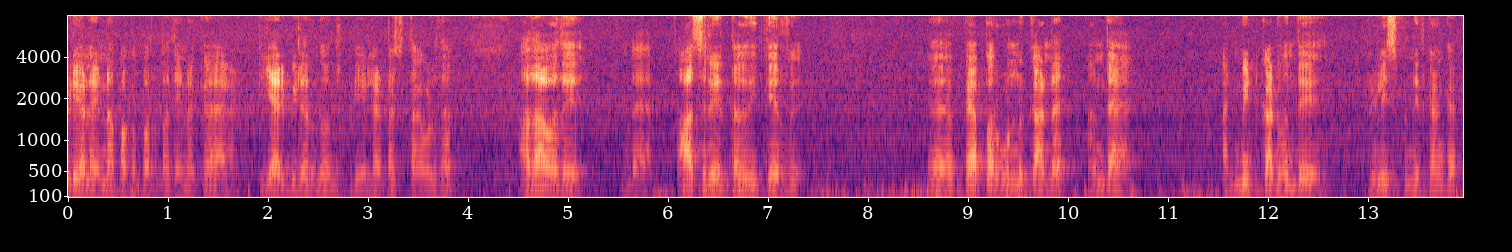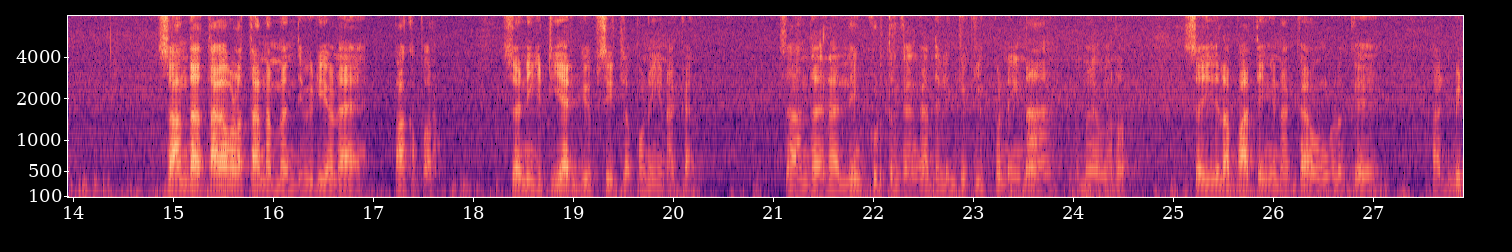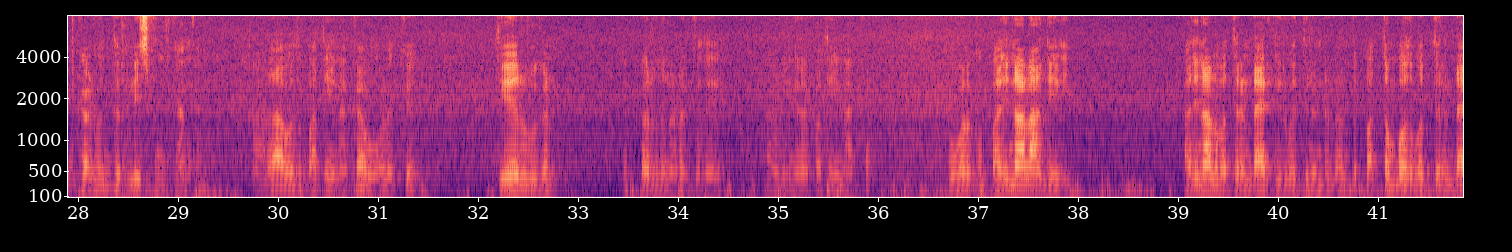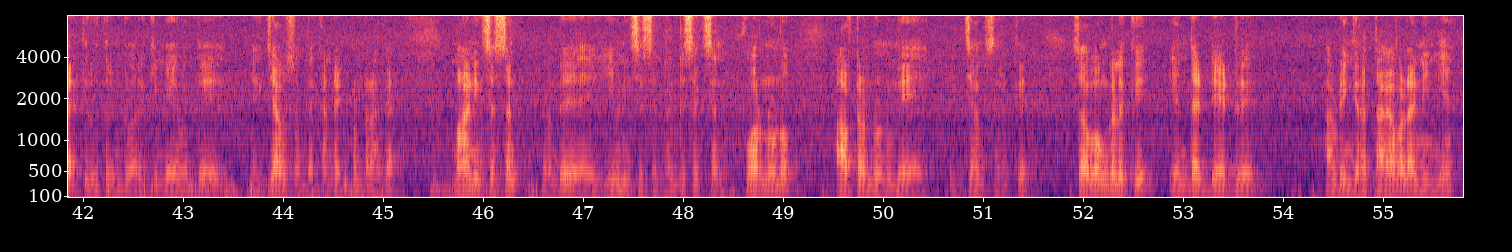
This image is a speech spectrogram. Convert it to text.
வீடியோவில் என்ன பார்க்க போகிறோம் பார்த்தீங்கன்னாக்கா டிஆர்பியிலேருந்து வந்திருக்கக்கூடிய லேட்டஸ்ட் தகவல் தான். அதாவது இந்த ஆசிரியர் தகுதி தேர்வு பேப்பர் ஒன்றுக்கான அந்த அட்மிட் கார்டு வந்து ரிலீஸ் பண்ணியிருக்காங்க. ஸோ அந்த தகவலை தான் நம்ம இந்த வீடியோவில் பார்க்க போகிறோம் ஸோ நீங்கள் டிஆர்பி வெப்சைட்டில் போனீங்கன்னாக்கா ஸோ அந்த லிங்க் கொடுத்துருக்காங்க. அந்த லிங்க்கை கிளிக் பண்ணிங்கன்னா இந்த மாதிரி வரும். ஸோ இதில் பார்த்தீங்கன்னாக்கா உங்களுக்கு அட்மிட் கார்டு வந்து ரிலீஸ் பண்ணியிருக்காங்க. அதாவது பார்த்தீங்கன்னாக்கா உங்களுக்கு தேர்வுகள் எப்போ இருந்து நடக்குது அப்படிங்கிற பார்த்தீங்கன்னாக்கா உங்களுக்கு பதினாலாம் தேதி பதினாலு பத்து ரெண்டாயிரத்தி இருபத்தி ரெண்டுலேருந்து பத்தொம்போது பத்து ரெண்டாயிரத்தி இருபத்தி ரெண்டு வரைக்குமே வந்து எக்ஸாம்ஸ் வந்து கண்டக்ட் பண்ணுறாங்க. மார்னிங் செஷன் வந்து ஈவினிங் செஷன் ரெண்டு செக்ஷன் ஃபோர்நூனும் ஆஃப்டர்நூனுமே எக்ஸாம்ஸ் இருக்குது ஸோ உங்களுக்கு எந்த டேட்டு அப்படிங்கிற தகவலை நீங்கள்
